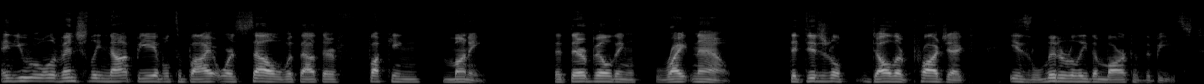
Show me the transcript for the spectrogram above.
And you will eventually not be able to buy or sell without their fucking money that they're building right now. The Digital Dollar Project is literally the mark of the beast.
